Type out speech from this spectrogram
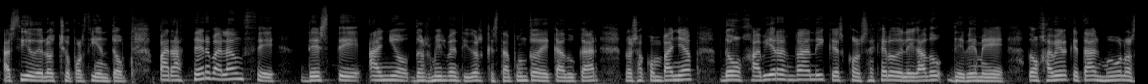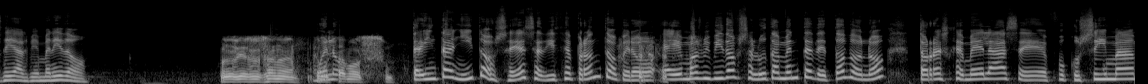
ha sido del 8%. Para hacer balance de este año 2022 que está a punto de caducar, nos acompaña don Javier Hernani, que es consejero delegado de BME. Don Javier, ¿qué tal? Muy buenos días, bienvenido. Buenos días, Susana. ¿Cómo Bueno, estamos? 30 añitos, ¿eh? se dice pronto, pero hemos vivido absolutamente de todo, ¿no? Torres Gemelas, eh, Fukushima,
